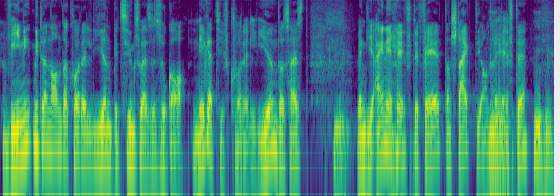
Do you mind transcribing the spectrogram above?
wenig miteinander korrelieren, beziehungsweise sogar negativ korrelieren. Das heißt, mhm. wenn die eine Hälfte fällt, dann steigt die andere mhm. Hälfte. Mhm.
